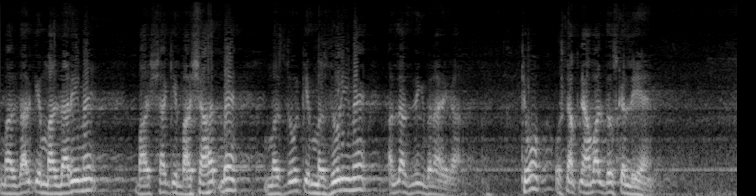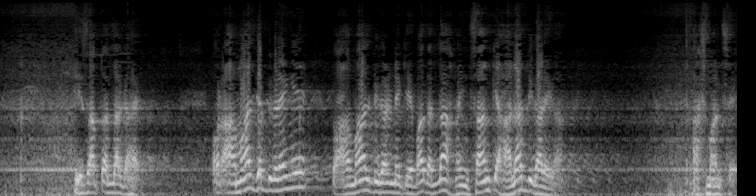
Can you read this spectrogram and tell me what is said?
مالدار کی مالداری میں بادشاہ کی بادشاہت میں، مزدور کی مزدوری میں اللہ زندگی بنائے گا۔ کیوں؟ اس نے اپنے اعمال درست کر لیے ہیں۔ یہ حساب تو اللہ کا ہے۔ اور اعمال جب بگڑیں گے، تو اعمال بگڑنے کے بعد اللہ انسان کے حالات بگاڑے گا۔ آسمان سے۔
